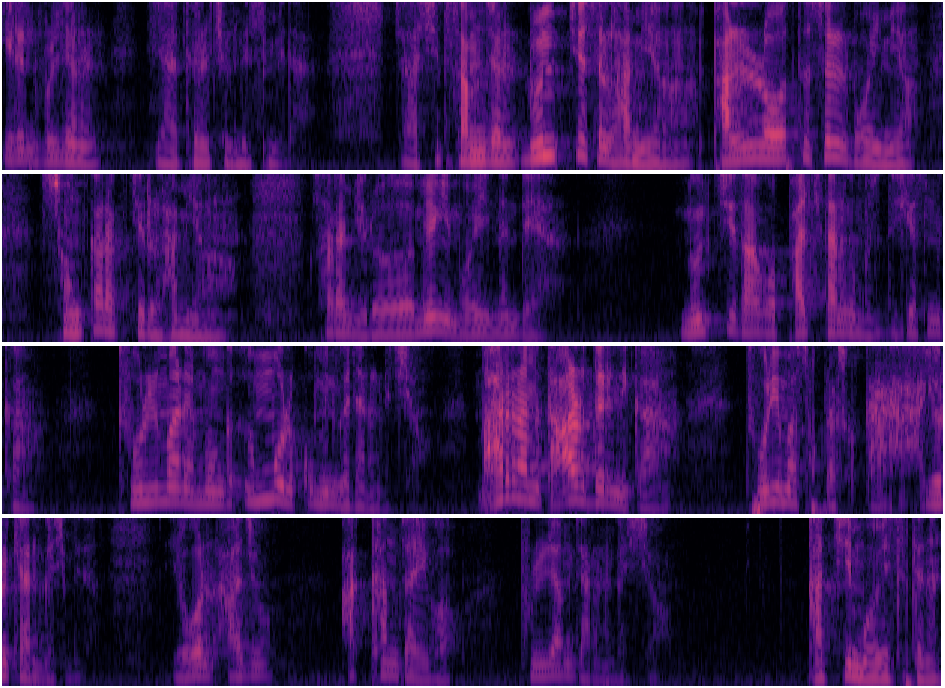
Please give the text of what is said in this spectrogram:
이런 훈련을 해야 될 줄 믿습니다. 자, 13절 눈짓을 하며 발로 뜻을 보이며 손가락질을 하며 사람 여러 명이 모여 있는데 눈짓하고 발짓하는 건 무슨 뜻이겠습니까? 둘만의 뭔가 음모를 꾸미는 거잖아요. 그렇죠? 말을 하면 다 알아들으니까 둘이 막 속닥속닥 이렇게 하는 것입니다. 이거는 아주 악한 자이고 불량자라는 것이죠. 같이 모여 있을 때는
